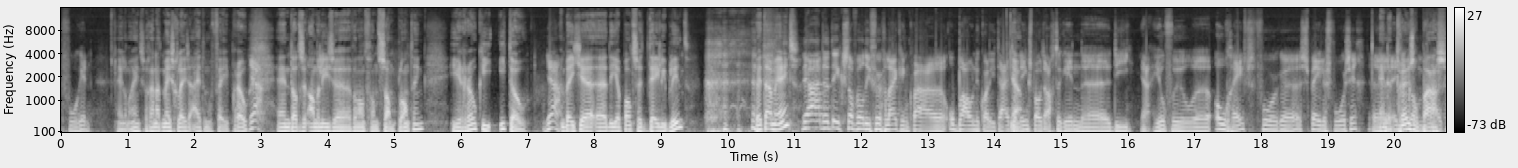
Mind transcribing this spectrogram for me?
voorin. Helemaal eens. We gaan naar het meest gelezen item op VE Pro. Ja. En dat is een analyse van hand van Sam Planting. Hiroki Ito. Ja. Een beetje de Japanse Daily Blind. Ben je het daarmee eens? Ja, dat, ik snap wel die vergelijking qua uh, opbouwende kwaliteit. Ja. Een linkspoot achterin uh, die ja, heel veel oog heeft voor spelers voor zich. en de treuzelpaas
